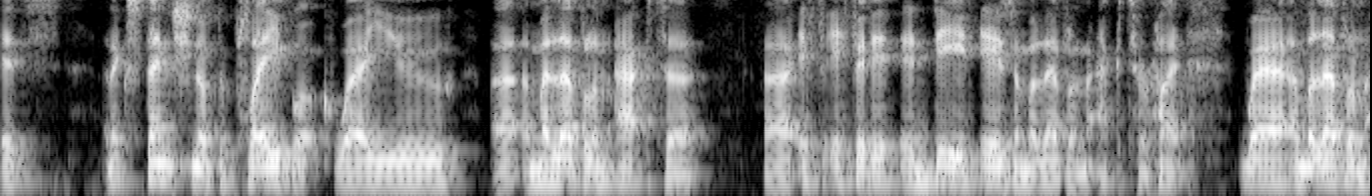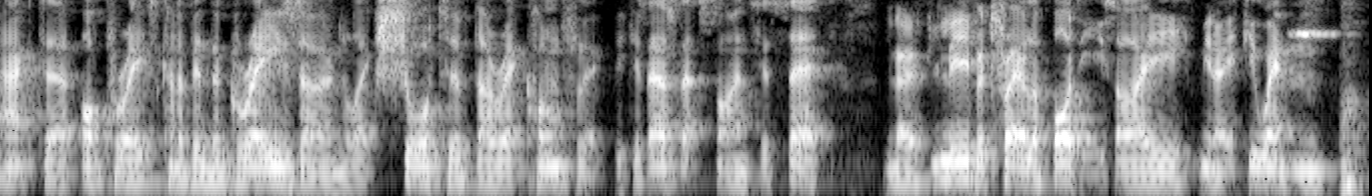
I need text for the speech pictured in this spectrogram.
it's an extension of the playbook where you uh, a malevolent actor. Uh, if, if it indeed is a malevolent actor, right, where a malevolent actor operates kind of in the gray zone, like short of direct conflict, because as that scientist said, you know, if you leave a trail of bodies, i.e., you know, if you went and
